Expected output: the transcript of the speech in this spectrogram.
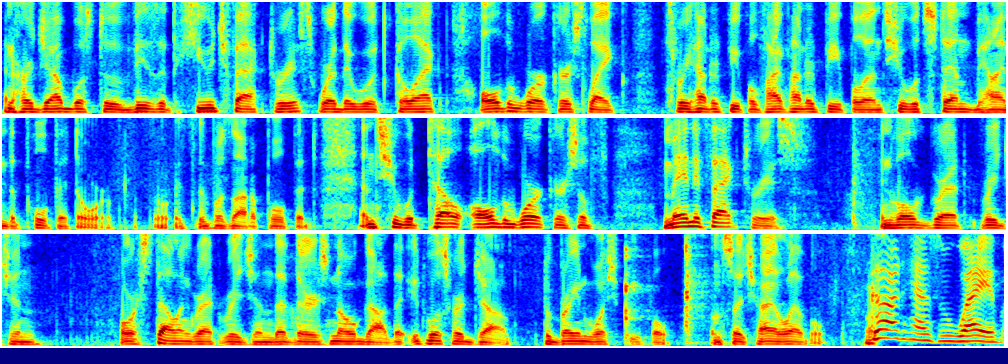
And her job was to visit huge factories where they would collect all the workers, like 300 people, 500 people, and she would stand behind the pulpit, or, or it it was not a pulpit, and she would tell all the workers of many factories in Volgograd region or Stalingrad region that there is no God. That it was her job to brainwash people on such high level. God has a way of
